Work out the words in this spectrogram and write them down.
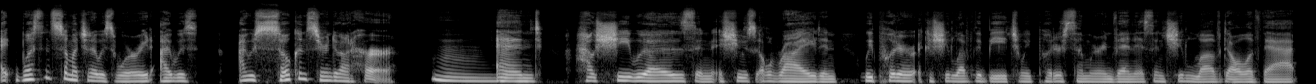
it wasn't so much that I was worried. I was, I was so concerned about her Mm. and how she was and she was all right and we put her because she loved the beach and we put her somewhere in venice and she loved all of that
